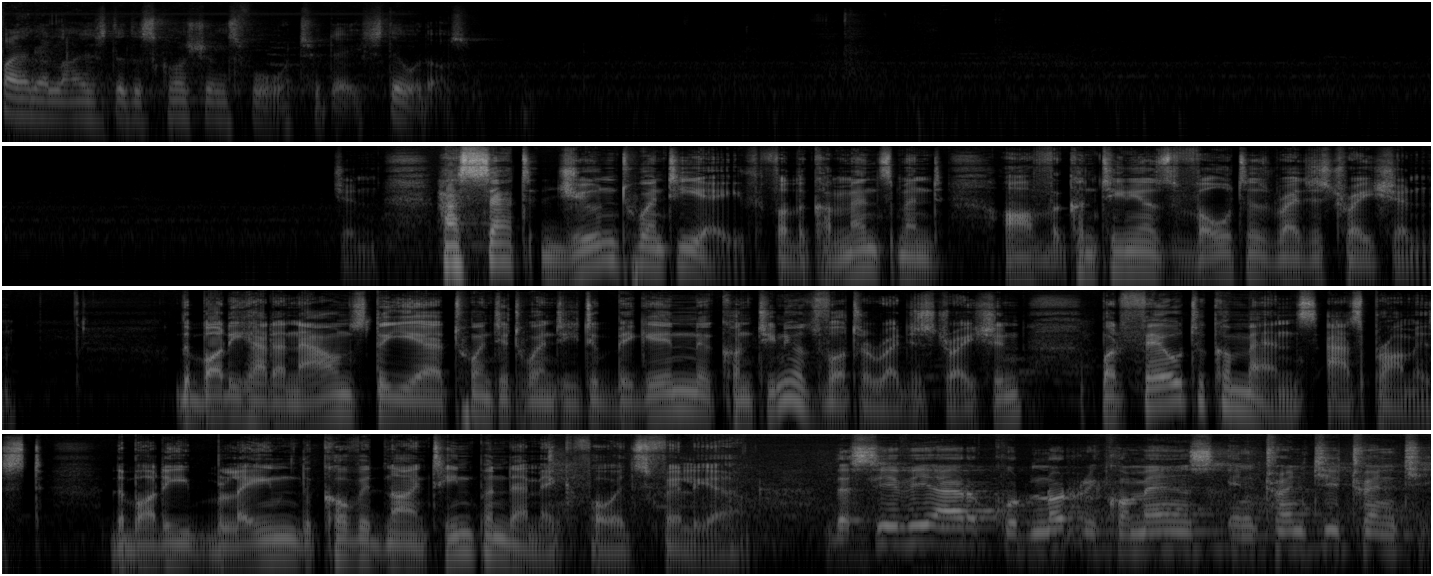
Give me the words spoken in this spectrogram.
finalize the discussions for today. Stay with us. Has set June 28th for the commencement of continuous voters registration. The body had announced the year 2020 to begin continuous voter registration, but failed to commence as promised. The body blamed the COVID-19 pandemic for its failure. The CVR could not recommence in 2020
